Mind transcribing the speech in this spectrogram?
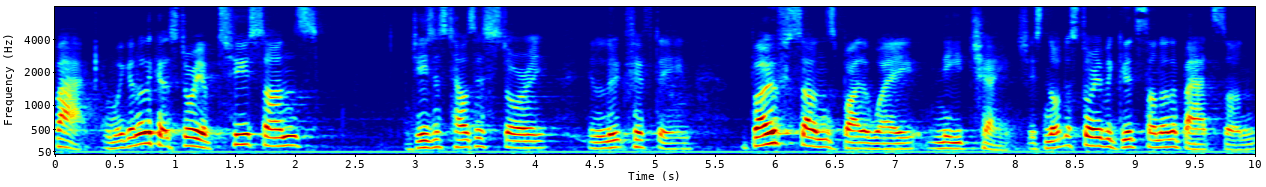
back. And we're going to look at a story of two sons. Jesus tells this story in Luke 15. Both sons, by the way, need change. It's not the story of a good son and a bad son.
